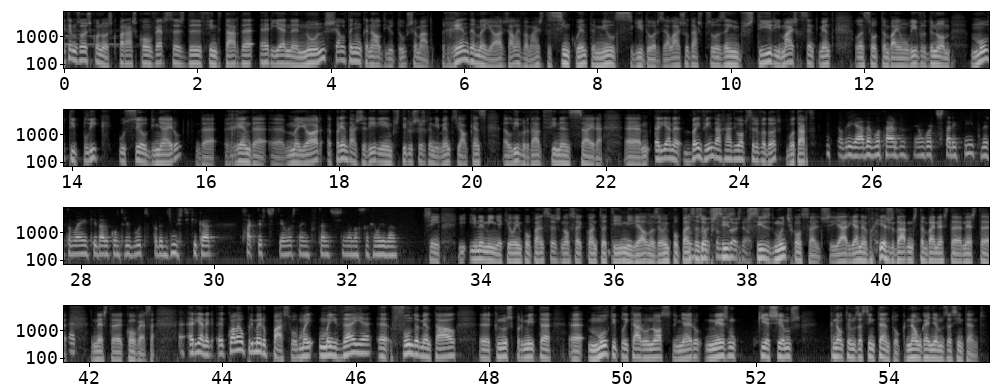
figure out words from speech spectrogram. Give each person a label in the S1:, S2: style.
S1: E temos hoje connosco para as conversas de fim de tarde a Ariana Nunes. Ela tem um canal de YouTube chamado Renda Maior, já leva mais de 50 mil seguidores. Ela ajuda as pessoas a investir e, mais recentemente, lançou também um livro de nome Multiplique o seu dinheiro da renda uh, maior, aprenda a gerir e a investir os seus rendimentos e alcance a liberdade financeira. Uh, Ariana, bem-vinda à Rádio Observador. Boa tarde.
S2: Muito obrigada, boa tarde. É um gosto estar aqui e poder também aqui dar o contributo para desmistificar de facto estes temas tão importantes na nossa realidade.
S1: Sim, e, e, na minha, que eu em poupanças, não sei quanto a ti, Miguel, mas eu em poupanças dois, eu preciso, dois, preciso de muitos conselhos e a Ariana vai ajudar-nos também nesta, nesta, nesta conversa. Ariana, qual é o primeiro passo, uma, uma ideia uh, fundamental uh, que nos permita uh, multiplicar o nosso dinheiro, mesmo que achemos que não temos assim tanto ou que não ganhamos assim tanto?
